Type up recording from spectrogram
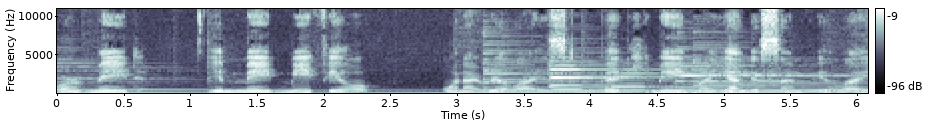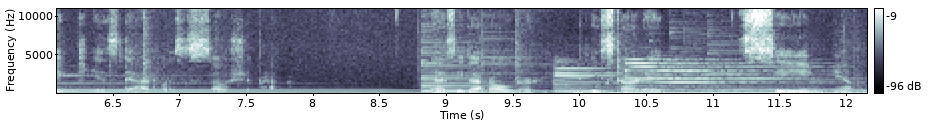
or made it made me feel when I realized that he made my youngest son feel like his dad was a sociopath. As he got older, he started seeing him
